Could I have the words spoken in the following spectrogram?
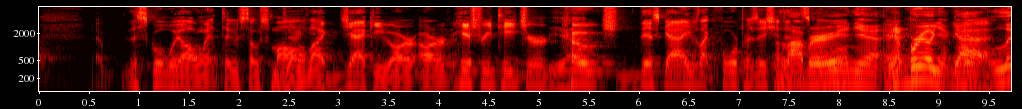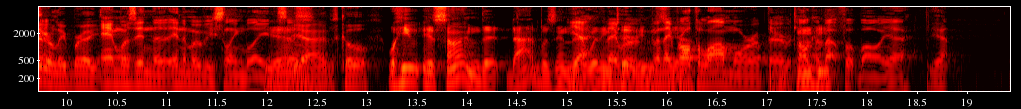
the school we all went to so small. Jackie. Like Jackie, our our history teacher, Yeah. coach, this guy, he was like four A positions. at the librarian, yeah, and a brilliant guy, Yeah. literally brilliant. and was in the in the movie Sling Blade. Yeah. so. yeah, it was cool. Well, he his son that died was in there Yeah, with him they too. were He was- when they yeah. brought the lawnmower up there. We're talking mm-hmm. about football. Yeah, Yeah.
